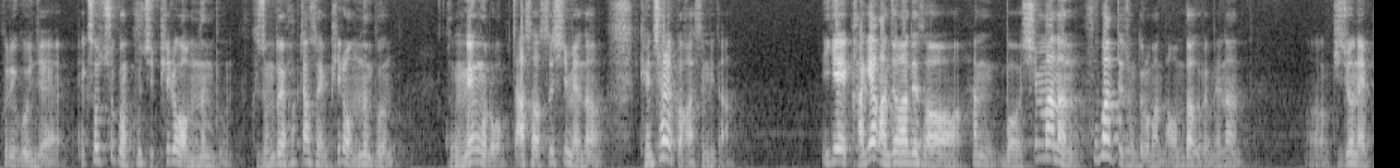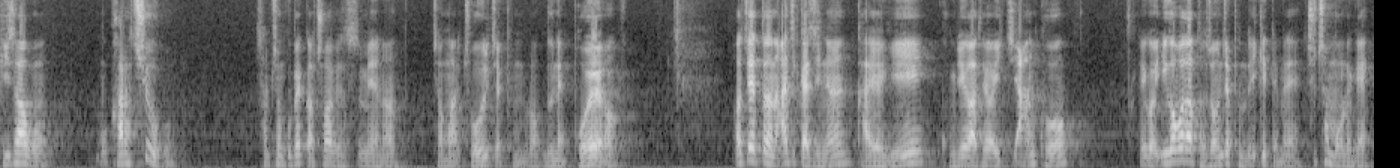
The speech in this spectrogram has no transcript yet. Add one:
그리고 이제 엑소축은 굳이 필요가 없는 분 그 정도의 확장성이 필요 없는 분 공랭으로 짜서 쓰시면은 괜찮을 것 같습니다. 이게 가격 안정화돼서 한 뭐 10만원 후반대 정도로만 나온다 그러면은 어 기존에 B450 뭐 갈아치우고 3900과 조합해서 쓰면은 정말 좋을 제품으로 눈에 보여요. 어쨌든 아직까지는 가격이 공개가 되어 있지 않고 그리고 이거보다 더 좋은 제품도 있기 때문에 추천 목록에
